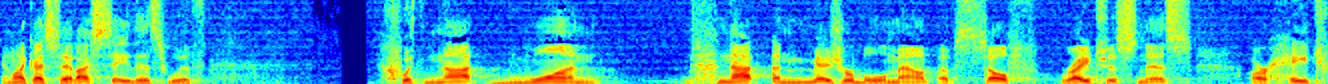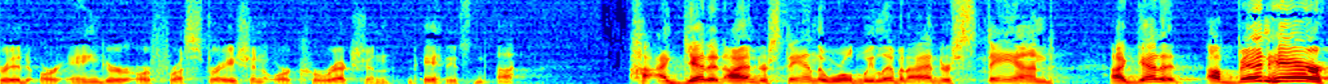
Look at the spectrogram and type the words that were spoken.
And like I said, I say this with, with not one not a measurable amount of self righteousness or hatred or anger or frustration or correction. Man, it's not. I get it. I understand the world we live in. I understand. I get it. I've been here.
